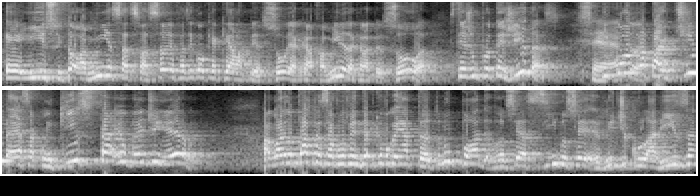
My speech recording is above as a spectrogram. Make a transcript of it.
É isso. Então, a minha satisfação é fazer com que aquela pessoa e aquela família daquela pessoa estejam protegidas. Certo. Em contrapartida a essa conquista, eu ganho dinheiro. Agora eu não posso pensar, vou vender porque eu vou ganhar tanto. Não pode. Você assim, você ridiculariza,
